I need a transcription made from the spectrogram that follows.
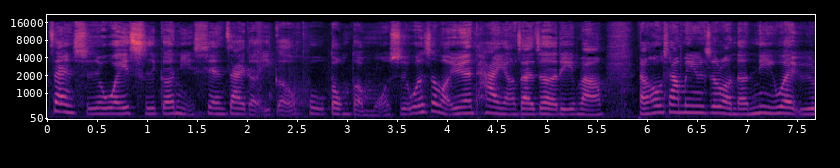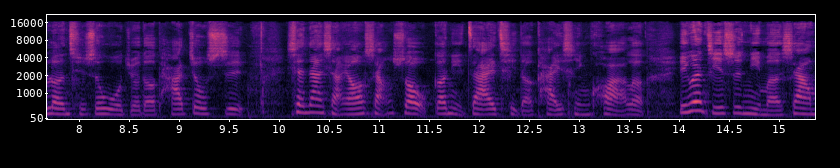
暂时维持跟你现在的一个互动的模式，为什么？因为太阳在这个地方，然后像命运之轮的逆位愚人，其实我觉得他就是现在想要享受跟你在一起的开心快乐。因为即使你们像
